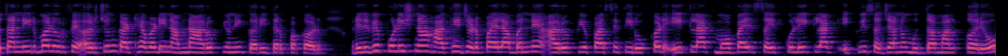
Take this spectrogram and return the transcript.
તથા નિર્મલ ઉર્ફે અર્જુન કાઠિયાવાડી નામના આરોપીઓની કરી ધરપકડ. રેલવે પોલીસના હાથે ઝડપાયેલા બંને આરોપીઓ પાસેથી રોકડ એક લાખ, મોબાઈલ સહિત કુલ એક લાખ એકવીસ હજારનો મુદ્દામાલ કર્યો.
